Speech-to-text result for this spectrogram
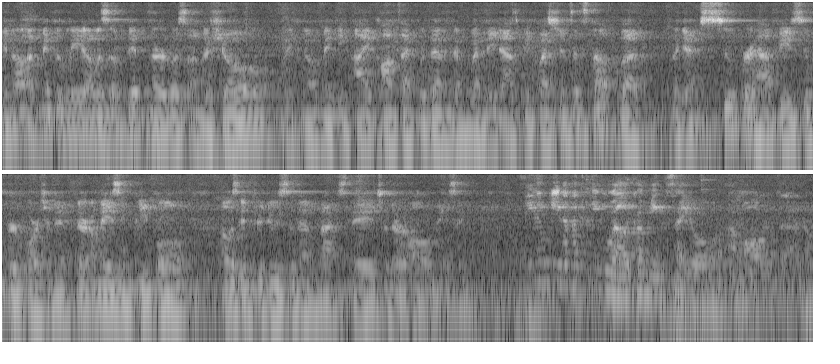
you know, admittedly I was a bit nervous on the show, like you know, making eye contact with them when they'd ask me questions and stuff. But again, super happy, super fortunate. They're amazing people. I was introduced to them backstage, so they're all amazing. Sinong pinaka-team welcoming sa'yo among the, ano,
